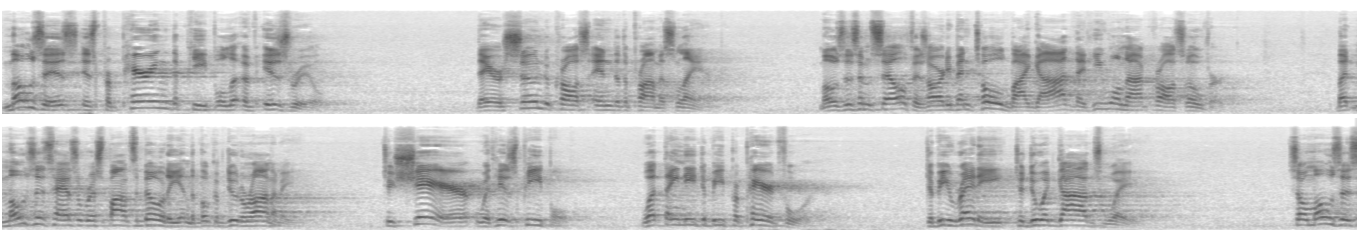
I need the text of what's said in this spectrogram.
Moses is preparing the people of Israel. They are soon to cross into the promised land. Moses himself has already been told by God that he will not cross over. But Moses has a responsibility in the book of Deuteronomy to share with his people what they need to be prepared for to be ready to do it God's way. So Moses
